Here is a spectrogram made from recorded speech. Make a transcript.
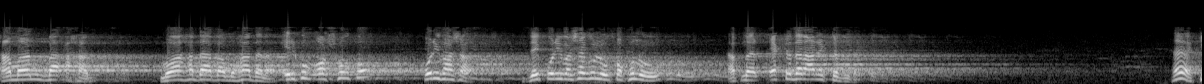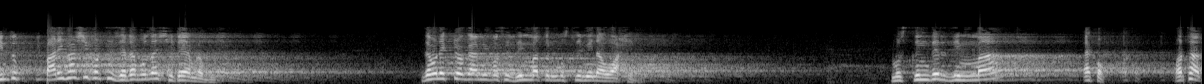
আমান বা আহাদ মহাদা বা মহাদানা, এরকম অসংখ্য পরিভাষা। যে পরিভাষাগুলো কখনো আপনার একটা দ্বারা আরেকটা বোঝায়। হ্যাঁ কিন্তু পারিভাষিক অর্থে যেটা বোঝায় সেটাই আমরা বুঝি। যেমন একটু আগে আমি বলছি, জিম্মাতুল মুসলিমিনা ওয়াহিদ। মুসলিমদের জিম্মা একক। অর্থাৎ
